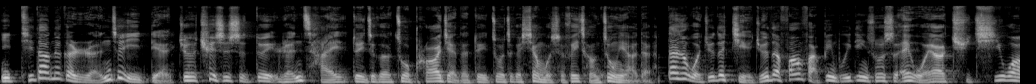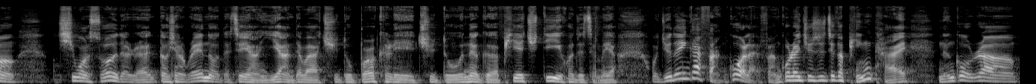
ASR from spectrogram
你提到那个。人这一点，就是确实是对人才、对这个做 project、对做这个项目是非常重要的。但是我觉得解决的方法并不一定说是，哎，我要去期望。期望所有的人都像 Reynolds 这样一样，对吧？去读 Berkeley，去读那个 PhD 或者怎么样？我觉得应该反过来，反过来就是这个平台能够让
